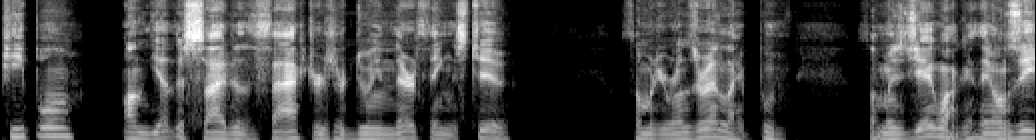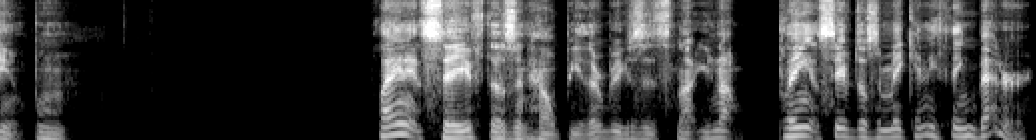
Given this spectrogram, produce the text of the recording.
people on the other side of the factors are doing their things too. Somebody runs a red light, boom. Somebody's jaywalking, they don't see you, boom. Playing it safe doesn't help either because it's not, you're not, playing it safe doesn't make anything better.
